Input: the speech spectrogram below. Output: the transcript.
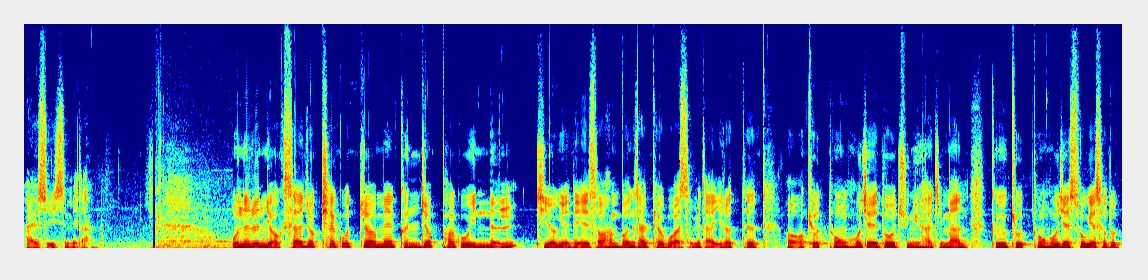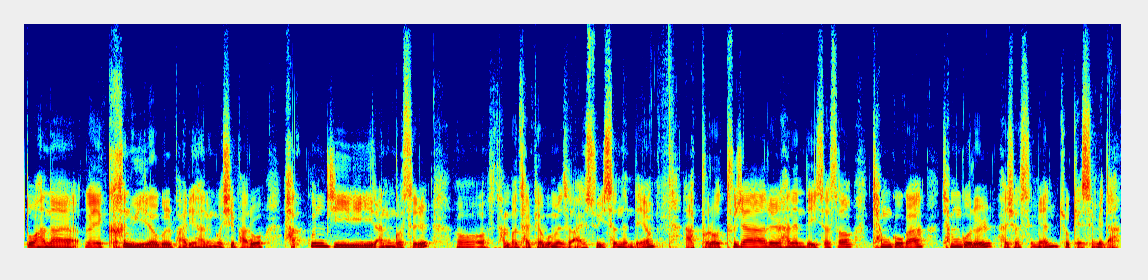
알 수 있습니다. 오늘은 역사적 최고점에 근접하고 있는 지역에 대해서 한번 살펴보았습니다. 이렇듯 어, 교통 호재도 중요하지만 그 교통 호재 속에서도 또 하나의 큰 위력을 발휘하는 것이 바로 학군지라는 것을 어, 한번 살펴보면서 알 수 있었는데요. 앞으로 투자를 하는 데 있어서 참고가 참고를 하셨으면 좋겠습니다.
